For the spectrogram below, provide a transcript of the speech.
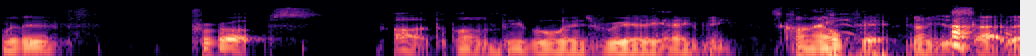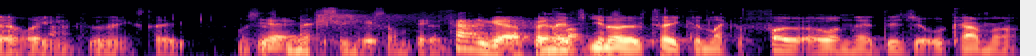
with props. Art department people always really hate me. I can't help it. You know, just sat there waiting for the next take. I was just Yeah, messing with something. it can get a bit. And they've, Like, you know, they've taken like a photo on their digital camera.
